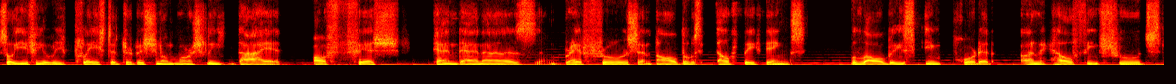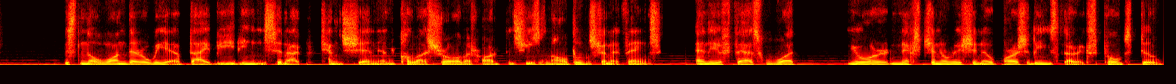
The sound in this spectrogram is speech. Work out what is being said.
So if you replace the traditional Marshallese diet of fish, pandanus, breadfruits, and all those healthy things with all these imported unhealthy foods, it's no wonder we have diabetes and hypertension and cholesterol and heart disease and all those kind of things. And if that's what your next generation of Marshallese are exposed to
